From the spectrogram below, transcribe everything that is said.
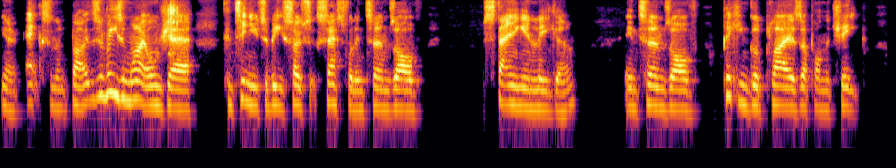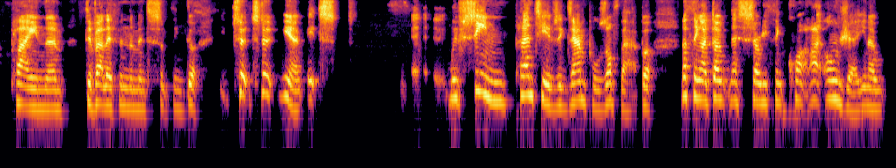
you know, excellent buys. There's a reason why Angers continue to be so successful in terms of staying in Ligue, in terms of picking good players up on the cheap, playing them, developing them into something good. To, to you know, it's we've seen plenty of examples of that, but nothing I don't necessarily think quite like Angers. You know,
